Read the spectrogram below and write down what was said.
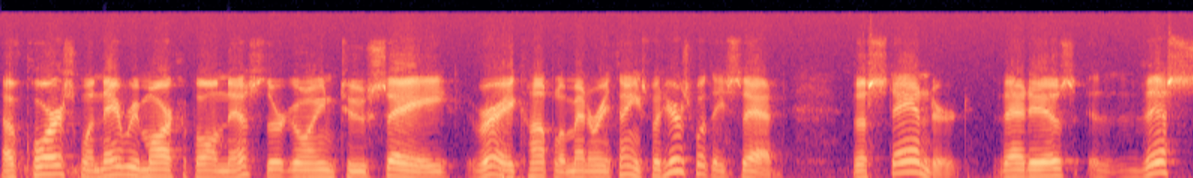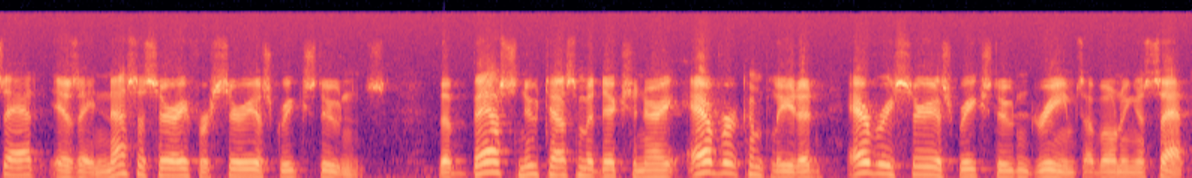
Of course, when they remark upon this, they're going to say very complimentary things, but here's what they said. The standard, that is, this set is a necessary for serious Greek students. The best New Testament dictionary ever completed. Every serious Greek student dreams of owning a set.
